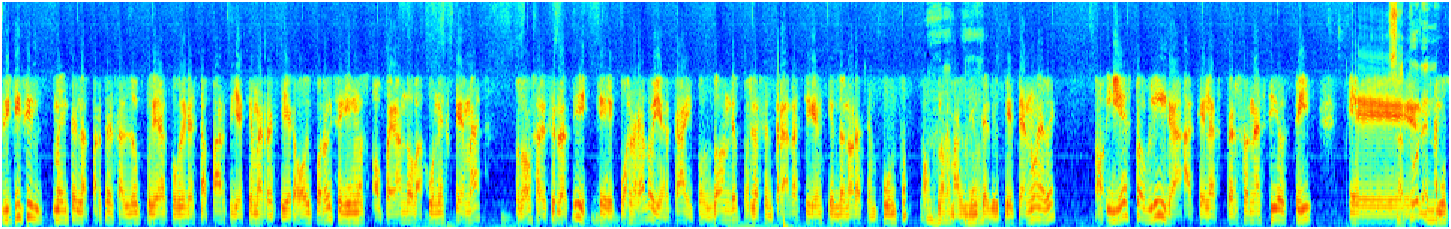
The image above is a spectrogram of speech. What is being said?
difícilmente la parte de salud pudiera cubrir esta parte, ¿y a qué me refiero? Hoy por hoy seguimos operando bajo un esquema, pues vamos a decirlo así, eh, cuadrado y arcaico, donde pues las entradas siguen siendo en horas en punto, normalmente de 7 a 9, y esto obliga a que las personas sí o sí eh, Saturen,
